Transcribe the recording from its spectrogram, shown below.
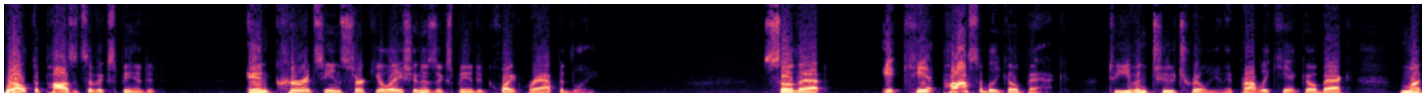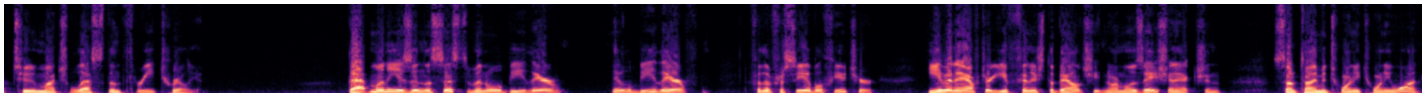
Well, deposits have expanded, and currency in circulation has expanded quite rapidly, so that it can't possibly go back to even 2 trillion. It probably can't go back much to much less than 3 trillion. That money is in the system and will be there it'll be there for the foreseeable future, even after you finish the balance sheet normalization action sometime in 2021.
